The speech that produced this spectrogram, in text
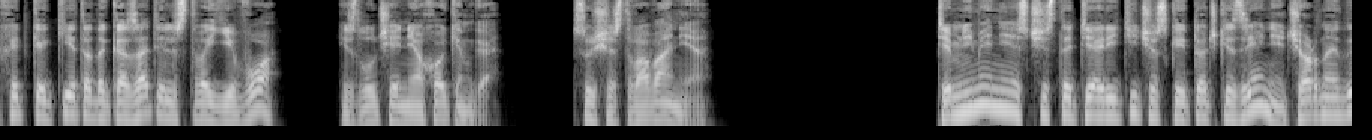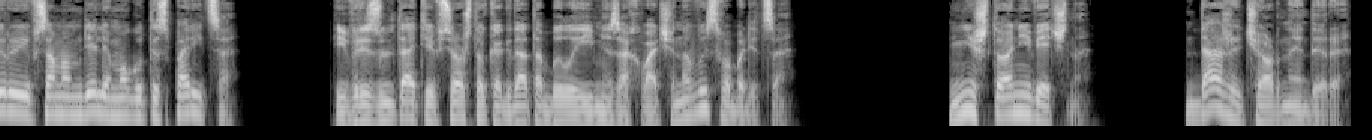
хоть какие-то доказательства его, излучения Хокинга, существования. Тем не менее, с чисто теоретической точки зрения, черные дыры и в самом деле могут испариться, и в результате все, что когда-то было ими захвачено, высвободится. Ничто не вечно, даже черные дыры.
